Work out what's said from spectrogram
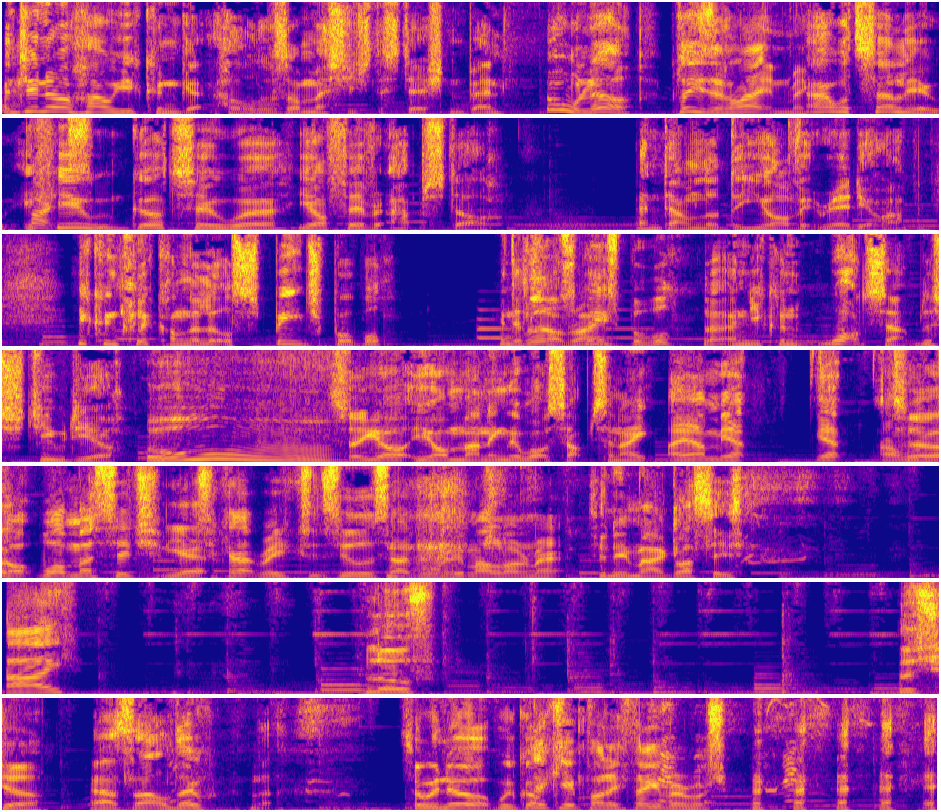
And do you know how you can get hold of us or message the station, Ben? Oh no! Please enlighten me. I will tell you. If you go to uh, your favourite app store and download the Jorvik Radio app, you can click on the little speech bubble in the Little top right, speech bubble? and you can WhatsApp the studio. Ooh! So you're you're manning the WhatsApp tonight. I am. Yep. Yep. And So- we've got one message. Yeah. I can't read because it's the other side of the room. Hold on a minute. Do you need my glasses? I love the show. That's that'll do. So we know we've got Thank you, Paddy. Thank you very much.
